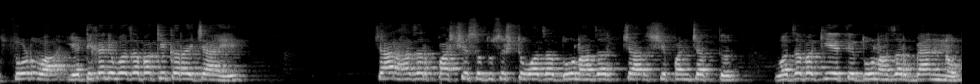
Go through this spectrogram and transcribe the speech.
सोडवा या ठिकाणी वजाबाकी करायची आहे. चार हजार पाचशे सदुसष्ट वजा दोन हजार चारशे पंच्याहत्तर. वजाबाकी येते दोन हजार ब्याण्णव.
